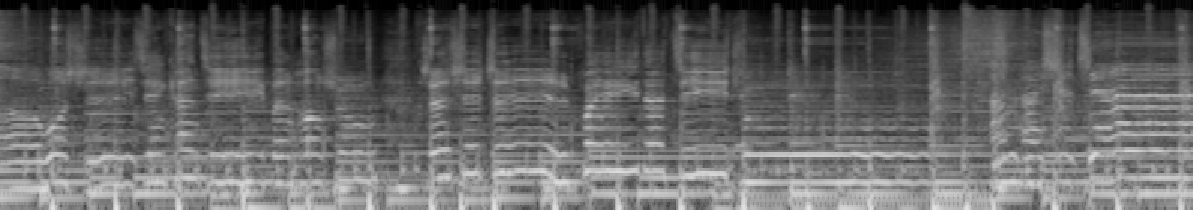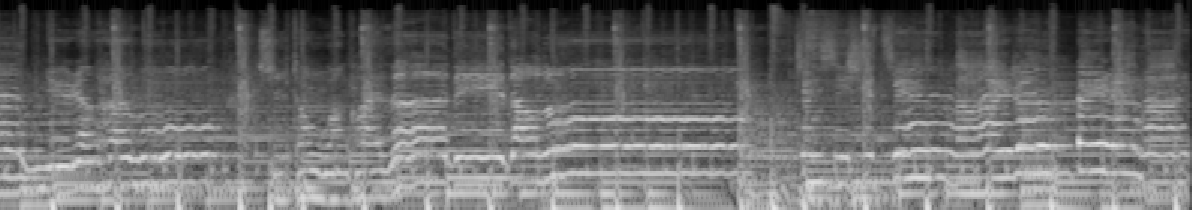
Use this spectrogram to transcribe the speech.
握时间看几本好书，这是智慧的基础。安排时间人和睦，是通往快乐的道路。珍惜时间，爱人被人爱，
